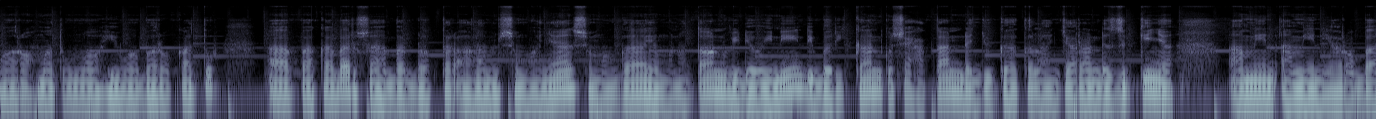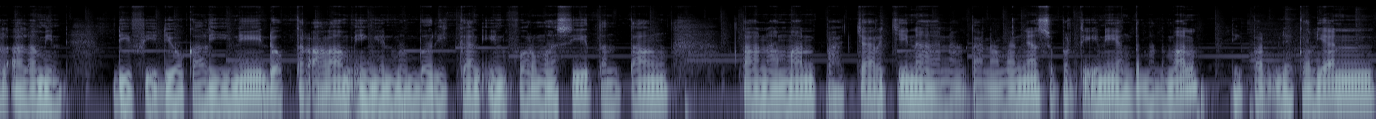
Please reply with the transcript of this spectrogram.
warahmatullahi wabarakatuh. Apa kabar sahabat dokter alam semuanya? Semoga yang menonton video ini diberikan kesehatan dan juga kelancaran rezekinya. Amin amin ya robbal alamin. Di video kali ini dokter alam ingin memberikan informasi tentang tanaman pacar Cina. Nah, tanamannya seperti ini yang teman-teman. Lipatnya kalian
